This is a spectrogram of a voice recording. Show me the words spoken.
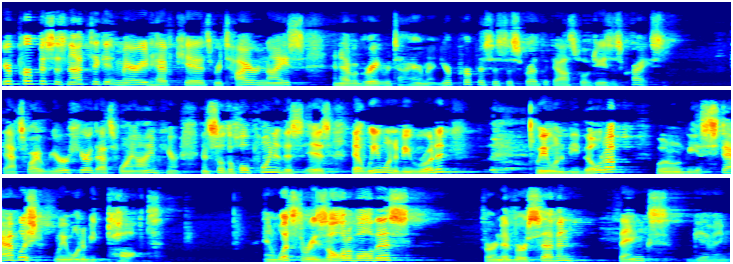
Your purpose is not to get married, have kids, retire nice, and have a great retirement. Your purpose is to spread the gospel of Jesus Christ. That's why you're here. That's why I'm here. And so the whole point of this is that we want to be rooted, we want to be built up, we want to be established, we want to be taught. And what's the result of all this? For into verse 7, thanksgiving.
